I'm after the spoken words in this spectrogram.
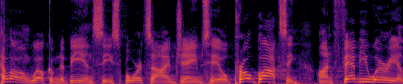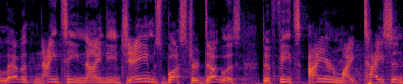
Hello and welcome to BNC Sports. I'm James Hill. Pro boxing on February 11th, 1990. James Buster Douglas defeats Iron Mike Tyson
